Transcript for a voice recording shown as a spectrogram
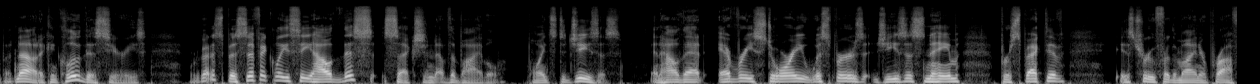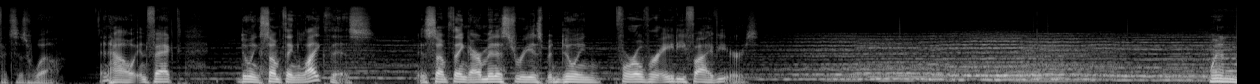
But now, to conclude this series, we're going to specifically see how this section of the Bible points to Jesus and how that every story whispers Jesus' name perspective is true for the minor prophets as well and how, in fact, doing something like this is something our ministry has been doing for over 85 years. When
